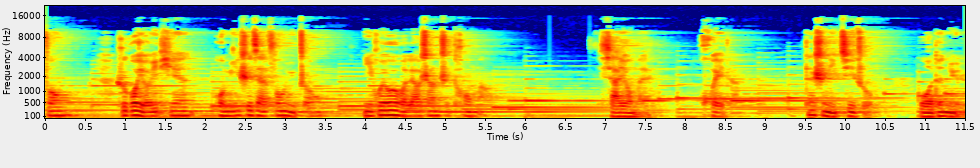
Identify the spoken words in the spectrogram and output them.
风，如果有一天我迷失在风雨中，你会为我疗伤止痛吗？夏优美，会的。但是你记住，我的女人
